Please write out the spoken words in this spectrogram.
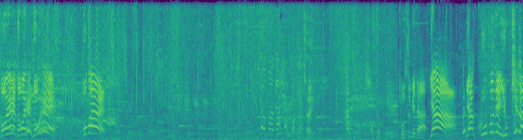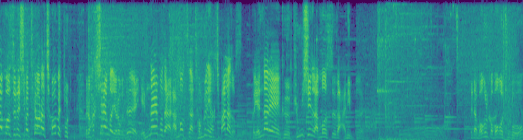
더해 더해 더해 도발 평화가 함께. 쳐야겠다. 오케이 오케이 좋습니다. 야, 야 9분의 6킬 람버스는 씨발 태어나 처음 해보. 그리고 확실한 건 여러분들 옛날보다 람버스가 정글링이 확실히 빨라졌어. 그 옛날에 그 병신 람버스가 아님. 일단 먹을 거 먹어주고.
